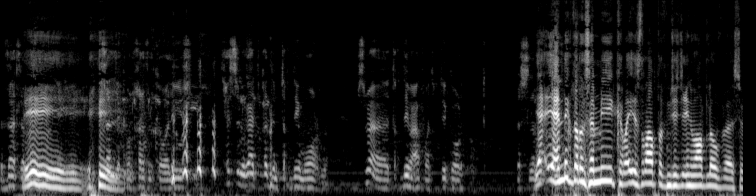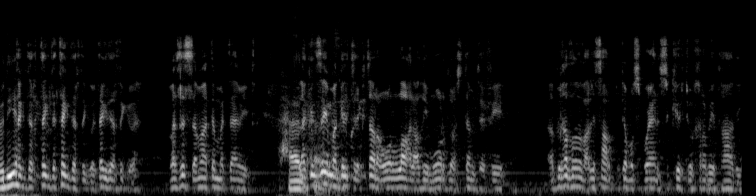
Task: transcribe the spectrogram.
بالذات لما إيه. يسلك من خلف الكواليس تحس إنه قاعد تقدم تقديم وورلا بس ما تقديم عفوا تقديم جولدبرغ بس لما يعني نقدر نسميك رئيس رابطة مشجعين واردلو في السعودية. تقدر تقدر تقدر تقول تقدر تقول. بس لسه ما تم التعميد. حلو. لكن زي ما قلت لك ترى والله العظيم ووردلو استمتع فيه. بغض النظر عن اللي صار قبل أسبوعين ال security والخرابيط هذه.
